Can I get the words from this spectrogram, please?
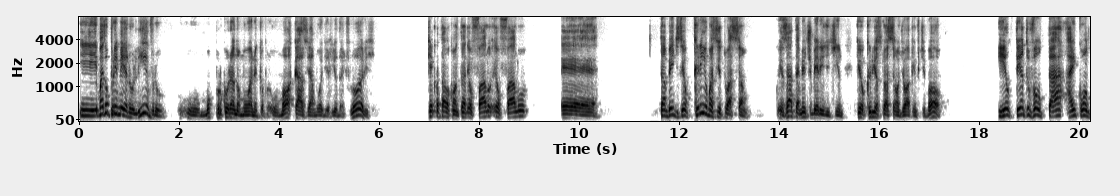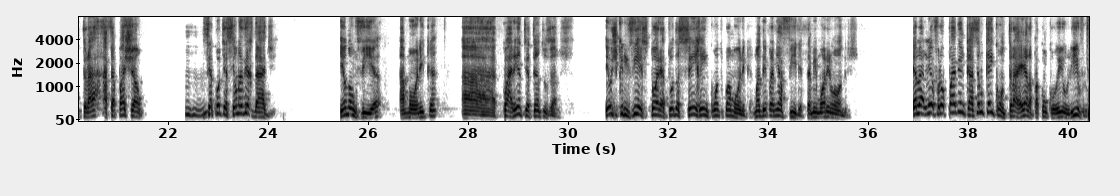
E, mas o primeiro livro, o Procurando Mônica, o maior caso de amor de Rio das Flores, o que, que eu estava contando? Eu falo, eu falo é, também dizer, eu crio uma situação, exatamente meriditino, que eu crio a situação de hockey em futebol, e eu tento voltar a encontrar essa paixão. Uhum. Isso aconteceu na verdade. Eu não via a Mônica há quarenta e tantos anos. Eu escrevi a história toda sem reencontro com a Mônica. Mandei para minha filha, que também mora em Londres. Ela leu e falou: pai, vem cá, você não quer encontrar ela para concluir o livro?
